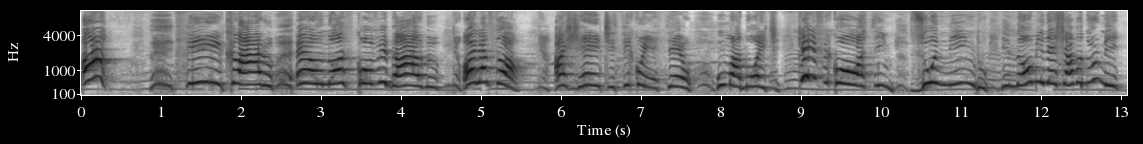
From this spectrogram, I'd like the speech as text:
Ah! Sim, claro! É o nosso convidado! Olha só! A gente se conheceu uma noite que ficou assim, zunindo e não me deixava dormir.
